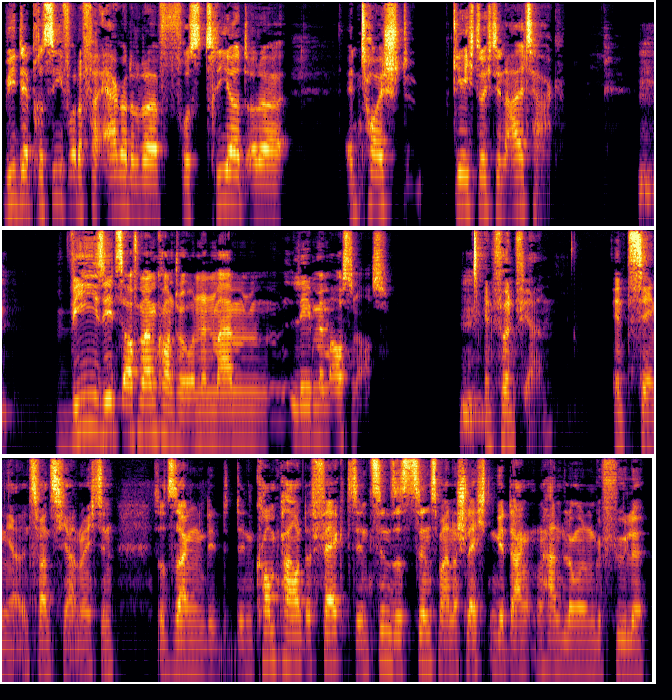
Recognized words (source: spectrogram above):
Wie depressiv oder verärgert oder frustriert oder enttäuscht gehe ich durch den Alltag? Mhm. Wie sieht's auf meinem Konto und in meinem Leben im Außen aus? Mhm. In fünf Jahren, in zehn Jahren, in 20 Jahren, wenn ich den sozusagen den, den Compound-Effekt, den Zinseszins meiner schlechten Gedanken, Handlungen und Gefühle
